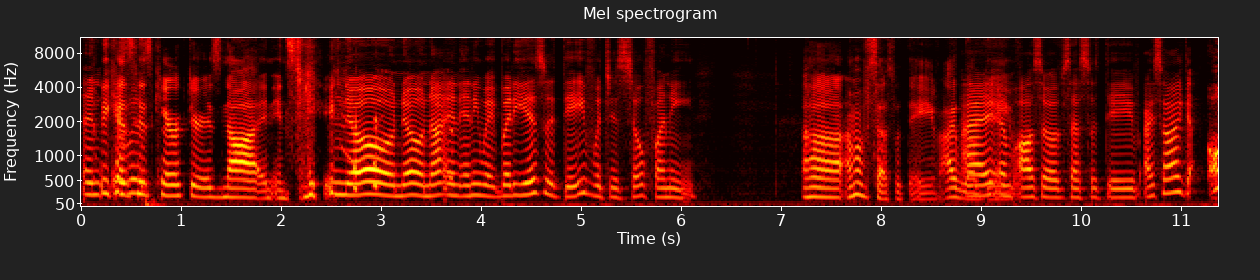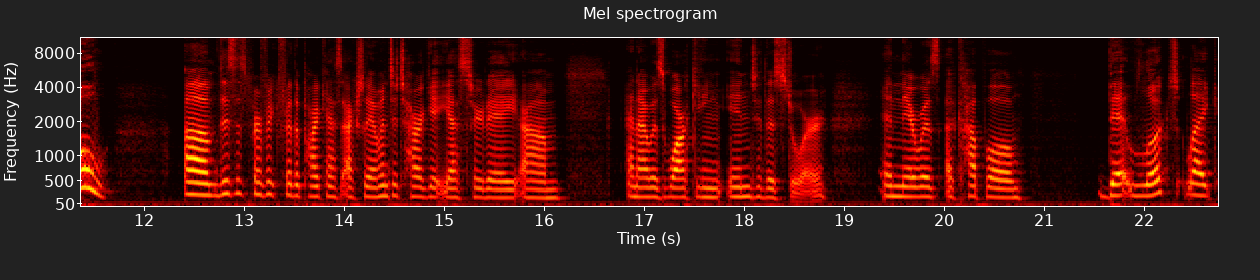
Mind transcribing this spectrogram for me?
and because was- his character is not an instigator. no, no, not in any way. But he is with Dave, which is so funny. Uh, I'm obsessed with Dave. I love I Dave. am also obsessed with Dave. I saw a guy. Oh, Um, this is perfect for the podcast. Actually, I went to Target yesterday, um, and I was walking into the store, and there was a couple that looked like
